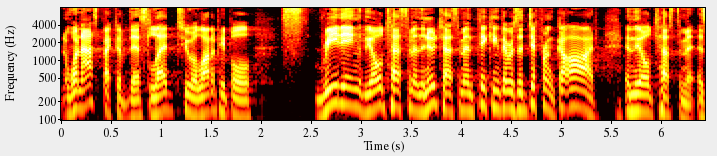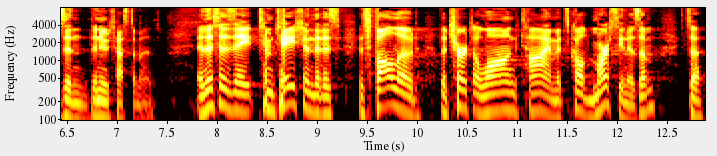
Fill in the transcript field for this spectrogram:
One aspect of this led to a lot of people reading the Old Testament and the New Testament thinking there was a different God in the Old Testament as in the New Testament. And this is a temptation that has, has followed the church a long time. It's called Marcionism. It's, a,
